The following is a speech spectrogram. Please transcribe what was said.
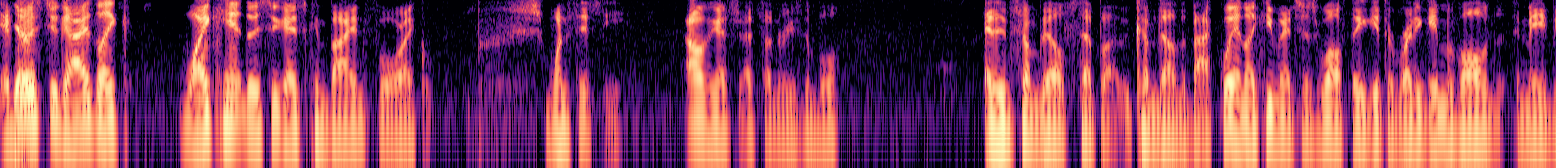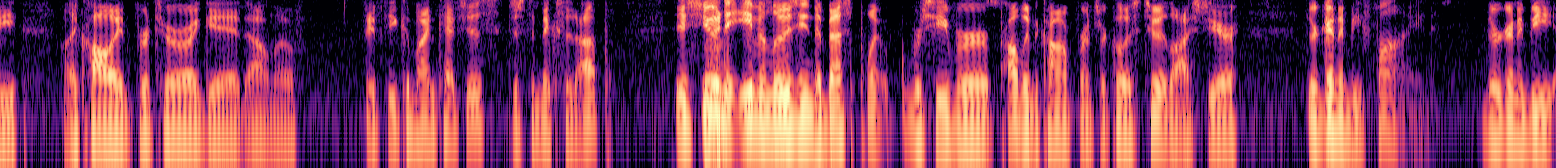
If Yeah. those two guys like, why can't those two guys combine for like one fifty? I don't think that's, that's unreasonable and then somebody else step up, come down the back way. And like you mentioned as well, if they get the running game involved, and maybe like Holley and Furuta get I don't know, fifty combined catches just to mix it up. This mm-hmm. unit, even losing the best point receiver probably in the conference or close to it last year, they're going to be fine. They're going to be.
